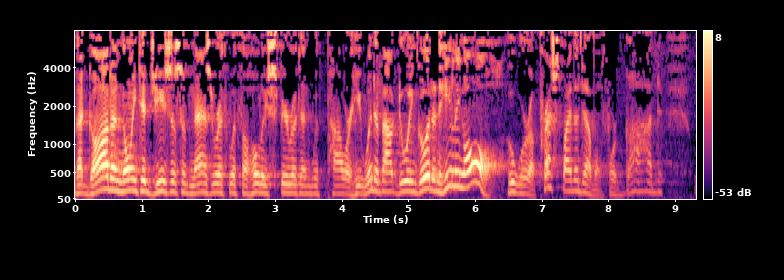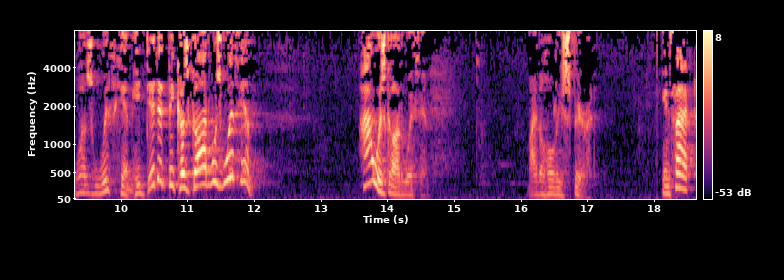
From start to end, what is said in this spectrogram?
that God anointed Jesus of Nazareth with the Holy Spirit and with power. He went about doing good and healing all who were oppressed by the devil, for God was with him. He did it because God was with him. How was God with him? By the Holy Spirit. In fact,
